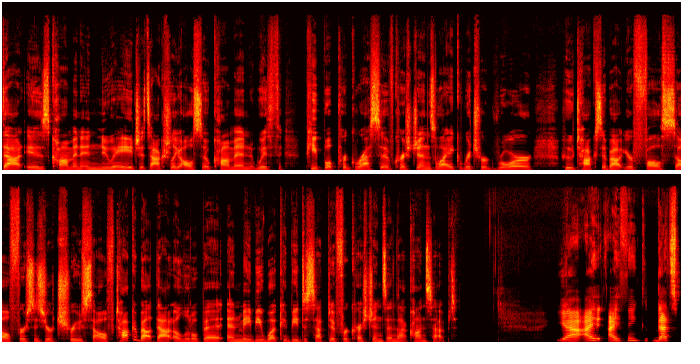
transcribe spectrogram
that is common in New Age. It's actually also common with people, progressive Christians like Richard Rohr, who talks about your false self versus your true self. Talk about that a little bit and maybe what could be deceptive for Christians in that concept. Yeah, I, I think that's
